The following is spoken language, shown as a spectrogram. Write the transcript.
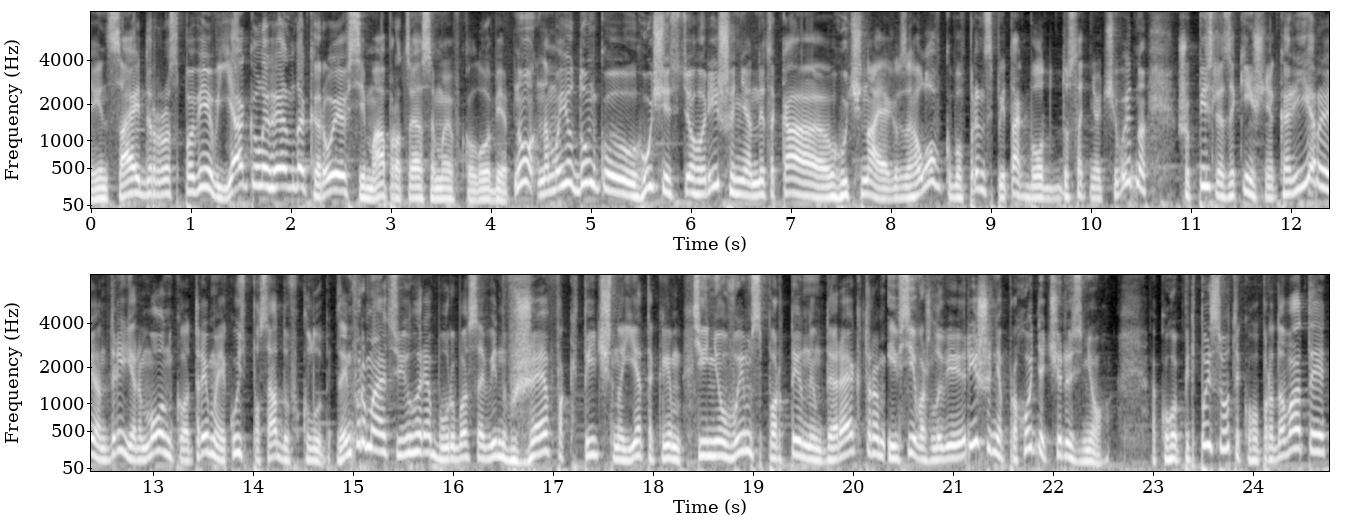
Інсайдер розповів, як легенда керує всіма процесами в клубі. Ну, на мою думку, гучність цього рішення не така гучна, як в заголовку, бо в принципі і так було достатньо очевидно, що після закінчення кар'єри Андрій Ярмоленко отримає якусь посаду в клубі. За інформацією Ігоря Бурбаса, він вже фактично є таким тіньовим спортивним директором, і всі важливі рішення проходять через нього. А кого підписувати, кого продавати,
